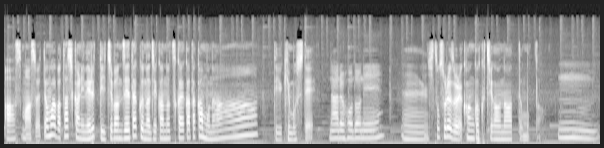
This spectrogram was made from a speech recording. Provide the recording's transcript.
あーまあそうやって思えば確かに寝るって一番贅沢な時間の使い方かもなーっていう気もしてなるほどね。うん人それぞれ感覚違うなって思ったうん。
